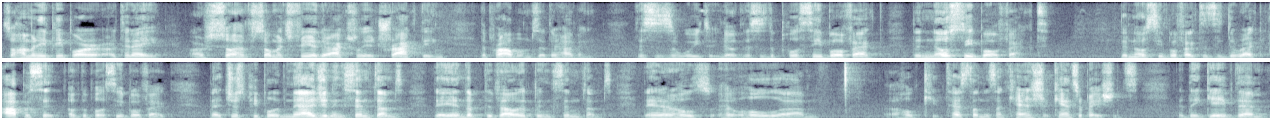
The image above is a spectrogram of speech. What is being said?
So how many people are, are today are so have so much fear they're actually attracting the problems that they're having. This is what we you know, this is the placebo effect the nocebo effect. The nocebo effect is the direct opposite of the placebo effect. that just people imagining symptoms, they end up developing symptoms. They had a whole, whole, um, a whole test on this on cancer, cancer patients that they gave them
